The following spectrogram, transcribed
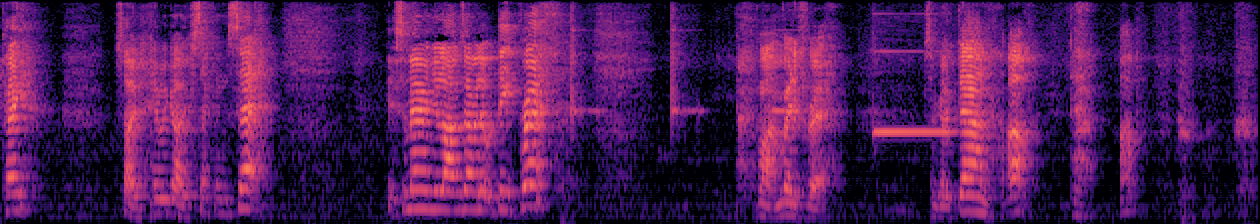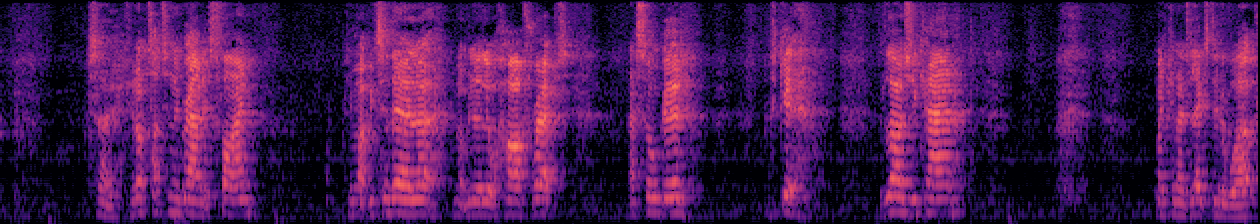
Okay, so here we go, second set. Get some air in your lungs, have a little deep breath. Right, I'm ready for it. So go down, up, down, up. So if you're not touching the ground, it's fine. You might be to there, look, you might be doing little half reps. That's all good. Just get as low as you can. Making those legs do the work.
